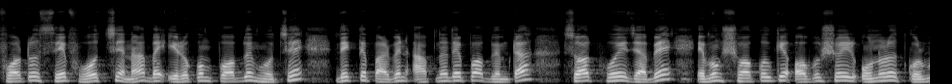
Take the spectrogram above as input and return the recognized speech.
ফটো সেভ হচ্ছে না বা এরকম প্রবলেম হচ্ছে, দেখতে পারবেন আপনাদের প্রবলেমটা সলভ হয়ে যাবে এবং সকলকে অবশ্যই অনুরোধ করব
